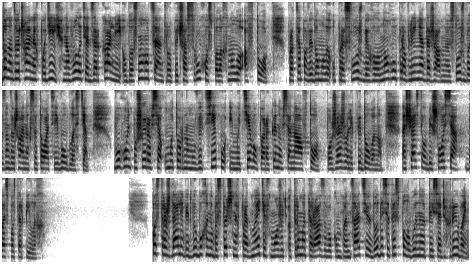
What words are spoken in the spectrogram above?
До надзвичайних подій на вулиці Дзеркальній обласного центру під час руху спалахнуло авто. Про це повідомили у прес-службі головного управління Державної служби з надзвичайних ситуацій в області. Вогонь поширився у моторному відсіку і миттєво перекинувся на авто. Пожежу ліквідовано. На щастя, обійшлося без потерпілих. Постраждалі від вибухонебезпечних предметів можуть отримати разову компенсацію до 10,5 тисяч гривень.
